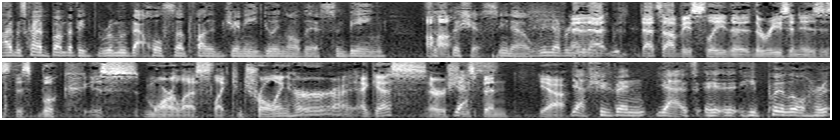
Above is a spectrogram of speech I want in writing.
I I was kind of bummed that they removed that whole subplot of Ginny doing all this and being Uh-huh. suspicious. You know, we never and knew. that we- that's obviously the the reason is is this book is more or less like controlling her, I, I guess, or she's Yes. been yeah yeah, she's been. Yeah, it's it, it- he put a little her.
